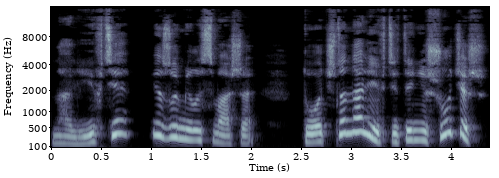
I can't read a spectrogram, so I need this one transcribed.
«На лифте?» — изумилась Маша. «Точно на лифте? Ты не шутишь?»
